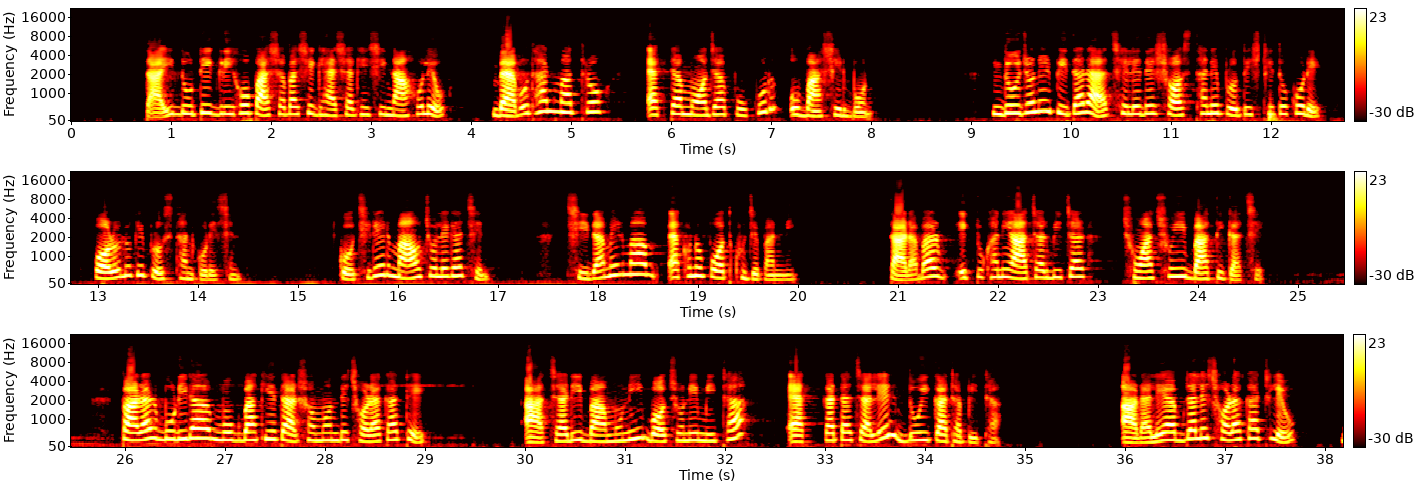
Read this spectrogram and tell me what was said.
তাই দুটি গৃহ পাশাপাশি ঘেঁষাঘেঁষি না হলেও ব্যবধান মাত্র একটা মজা পুকুর ও বাঁশের বন। দুজনের পিতারা ছেলেদের স্বস্থানে প্রতিষ্ঠিত করে পরলোকে প্রস্থান করেছেন। কচিরের মাও চলে গেছেন। ছিদামের মা এখনও পথ খুঁজে পাননি। তার আবার একটুখানি আচার বিচার ছোঁয়াছুঁই বাতিক আছে। পাড়ার বুড়িরা মুখ বাঁকিয়ে তার সম্বন্ধে ছড়া কাটে। আচারি, বামুনি, বচনে মিঠা, এক কাটা চালের দুই কাঠা পিঠা। আড়ালে আবডালে ছড়া কাটলেও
